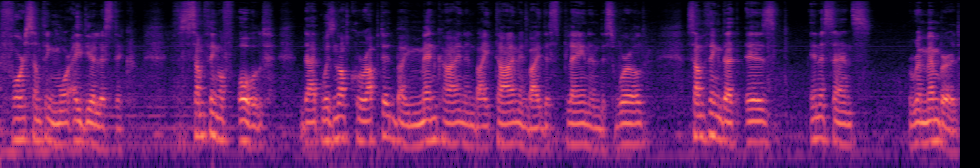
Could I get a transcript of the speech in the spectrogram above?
for something more idealistic, something of old that was not corrupted by mankind and by time and by this plane and this world something that is, in a sense, remembered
